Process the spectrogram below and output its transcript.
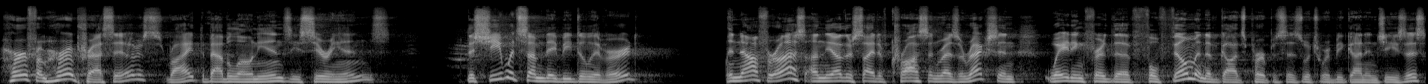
her from her oppressors, right? The Babylonians, the Assyrians, that she would someday be delivered. And now, for us on the other side of cross and resurrection, waiting for the fulfillment of God's purposes, which were begun in Jesus,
